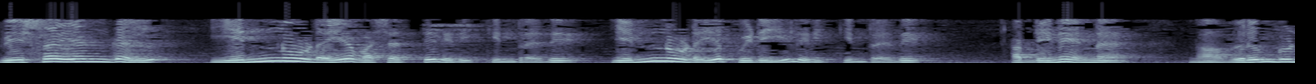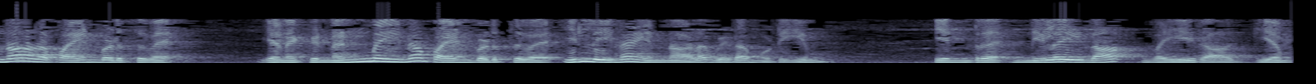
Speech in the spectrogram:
விஷயங்கள் என்னுடைய வசத்தில் இருக்கின்றது என்னுடைய பிடியில் இருக்கின்றது. அப்படின்னு என்ன? நான் விரும்புனா அதை பயன்படுத்துவேன். எனக்கு நன்மைனா பயன்படுத்துவேன். இல்லைன்னா என்னால விட முடியும் என்ற நிலைதான் வைராகியம்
